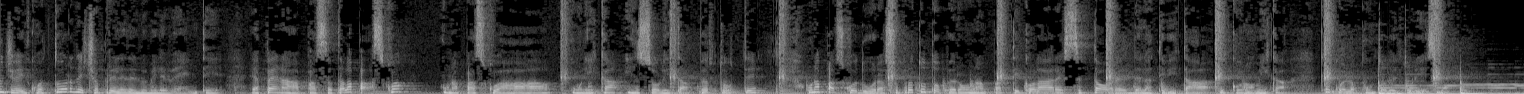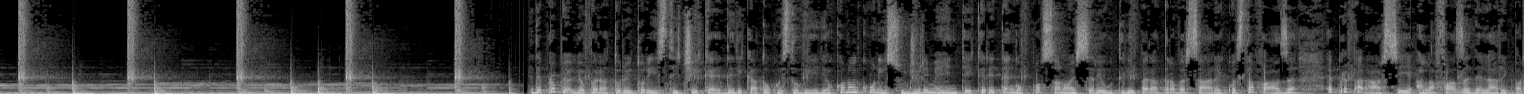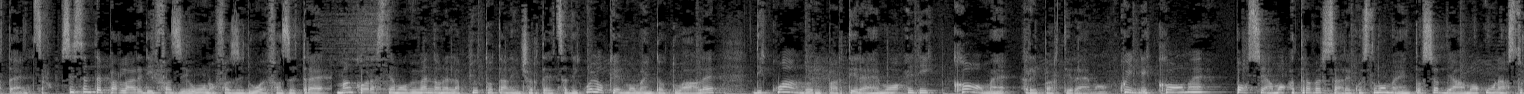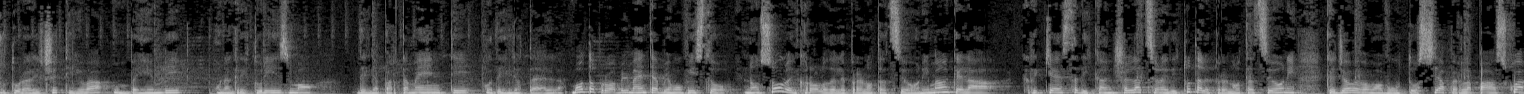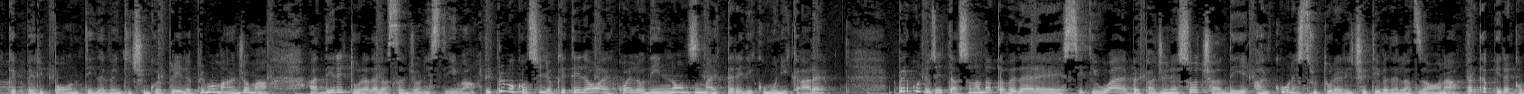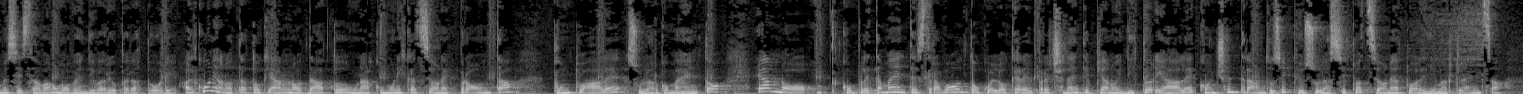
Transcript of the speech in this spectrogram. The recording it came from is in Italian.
Oggi è il 14 aprile del 2020, è appena passata la Pasqua, una Pasqua unica, insolita per tutti, una Pasqua dura soprattutto per un particolare settore dell'attività economica, che è quello appunto del turismo. Ed è proprio agli operatori turistici che è dedicato questo video, con alcuni suggerimenti che ritengo possano essere utili per attraversare questa fase e prepararsi alla fase della ripartenza. Si sente parlare di fase 1, fase 2, fase 3, ma ancora stiamo vivendo nella più totale incertezza di quello che è il momento attuale, di quando ripartiremo e di come ripartiremo. Quindi come possiamo attraversare questo momento se abbiamo una struttura ricettiva, un B&B, un agriturismo, degli appartamenti o degli hotel. Molto probabilmente abbiamo visto non solo il crollo delle prenotazioni, ma anche la richiesta di cancellazione di tutte le prenotazioni che già avevamo avuto sia per la Pasqua che per i ponti del 25 aprile e 1 maggio, ma addirittura della stagione estiva. Il primo consiglio che ti do è quello di non smettere di comunicare. Per curiosità sono andata a vedere siti web e pagine social di alcune strutture ricettive della zona per capire come si stavano muovendo i vari operatori. Alcuni ho notato che hanno dato una comunicazione pronta, puntuale sull'argomento e hanno completamente stravolto quello che era il precedente piano editoriale concentrandosi più sulla situazione attuale di emergenza.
